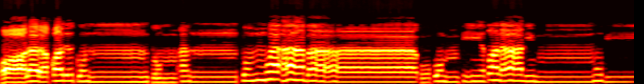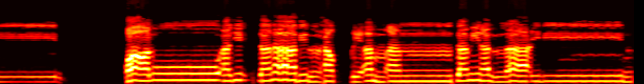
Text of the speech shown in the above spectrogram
قال لقد كنتم أنتم وآباؤكم في ضلال مبين. قالوا أجئتنا بالحق أم أنت من اللاعبين؟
